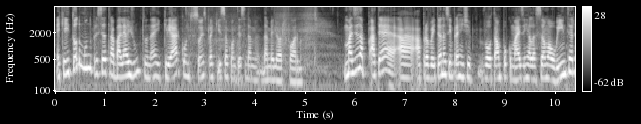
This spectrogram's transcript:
é que aí todo mundo precisa trabalhar junto, né? E criar condições para que isso aconteça da, da melhor forma. Mas isso, até a, aproveitando, assim, para a gente voltar um pouco mais em relação ao Inter.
